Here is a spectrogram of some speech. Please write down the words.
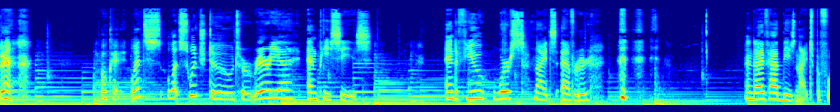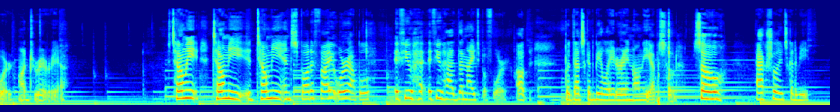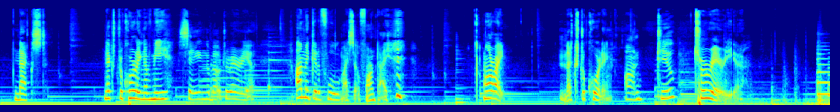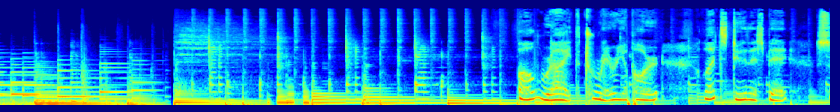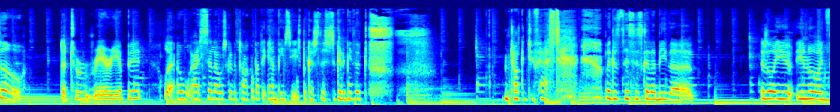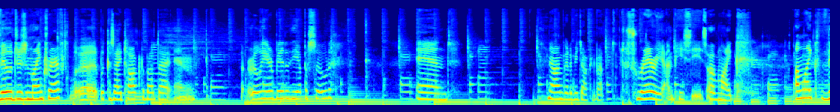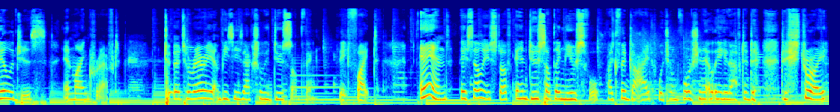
Eh. Okay, let's let's switch to Terraria NPCs and a few worst nights ever. and I've had these nights before on Terraria. Tell me, tell me, tell me in Spotify or Apple if you ha- if you had the nights before. I'll, but that's gonna be later in on the episode. So, actually, it's gonna be next next recording of me saying about Terraria. I'm making a fool of myself, aren't I? All right, next recording on to Terraria. Let's do this bit. So, the Terraria bit. Oh, I said I was going to talk about the NPCs because this is going to be the. I'm talking too fast because this is going to be the. Is it, you you know like villagers in Minecraft uh, because I talked about that in the earlier bit of the episode, and now I'm going to be talking about Terraria NPCs, unlike unlike villages in Minecraft. T- uh, Terraria NPCs actually do something. They fight. And they sell you stuff and do something useful, like the guide, which unfortunately you have to de- destroy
